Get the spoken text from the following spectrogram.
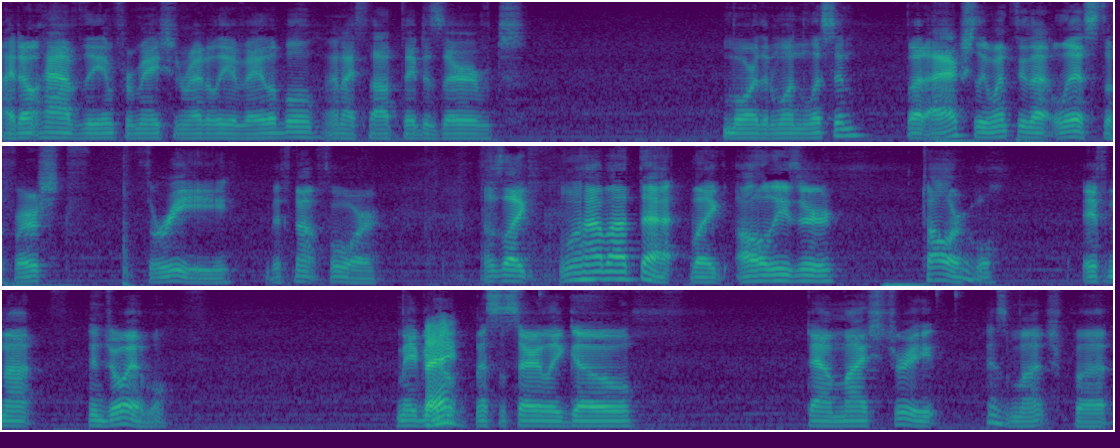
I don't have the information readily available, and I thought they deserved more than one listen. But I actually went through that list, the first three, if not four. I was like, well, how about that? Like, all these are tolerable, if not enjoyable. Maybe Dang. don't necessarily go down my street as much, but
